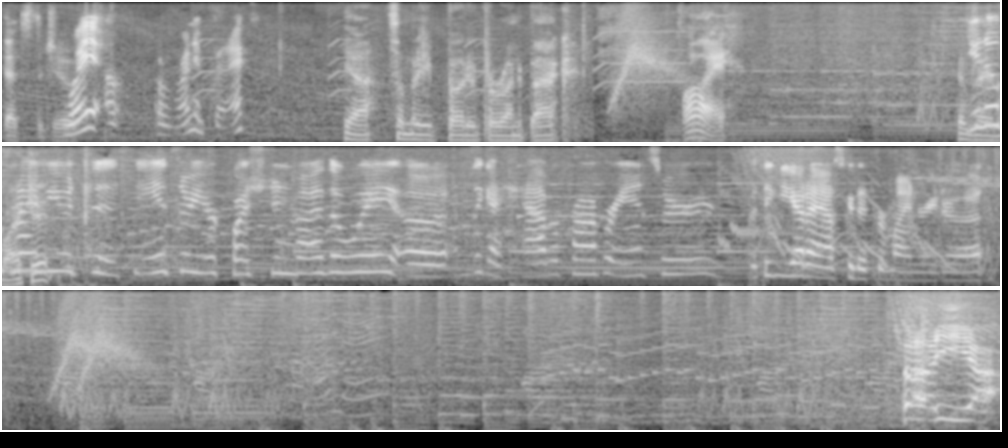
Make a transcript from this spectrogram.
That that's the joke. Wait, a, a run it back? Yeah, somebody voted for run it back. Why? You know, like can I it. view to, to answer your question, by the way? Uh, I don't think I have a proper answer. I think you gotta ask a different mind reader that. Ah, yeah.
